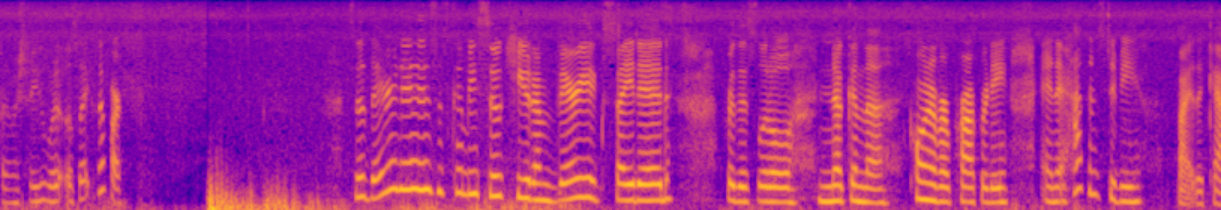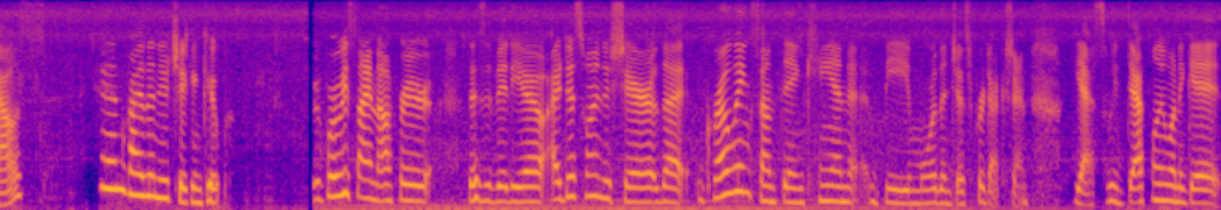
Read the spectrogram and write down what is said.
But I'm going to show you what it looks like so far. So there it is. It's going to be so cute. I'm very excited for this little nook in the corner of our property. And it happens to be by the cows and by the new chicken coop. Before we sign off for this video, I just wanted to share that growing something can be more than just production. Yes, we definitely want to get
